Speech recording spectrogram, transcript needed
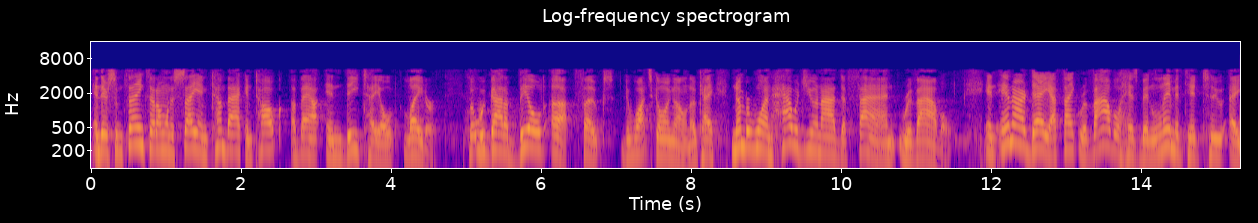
And there's some things that I want to say and come back and talk about in detail later. But we've got to build up, folks, to what's going on, okay? Number one, how would you and I define revival? And in our day, I think revival has been limited to a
